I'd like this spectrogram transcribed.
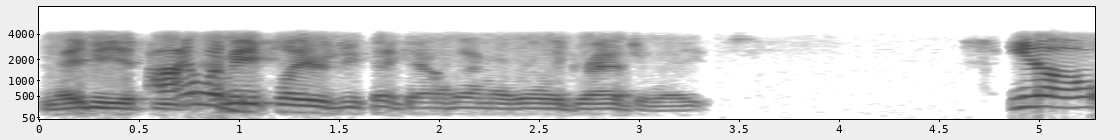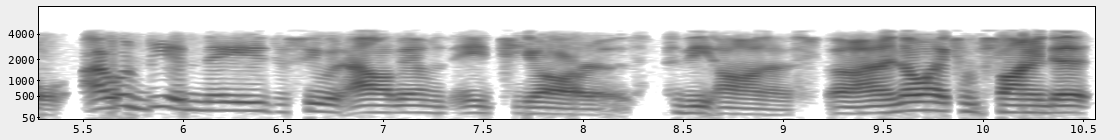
Maybe if you, I would, how many players do you think Alabama really graduates? You know, I would be amazed to see what Alabama's APR is. To be honest, uh, I know I can find it.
